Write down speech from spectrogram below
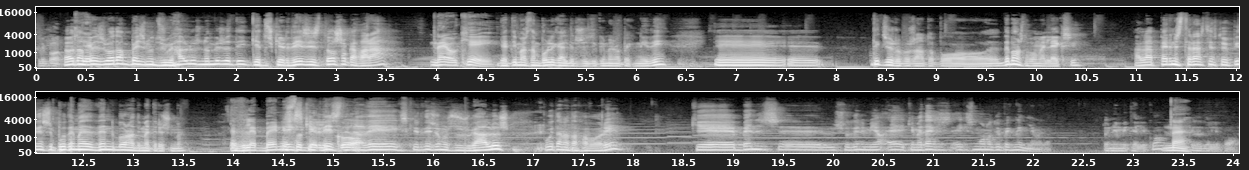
Λοιπόν, Όταν, παίζεις, όταν παίζεις με τους Γάλλους, νομίζω ότι και τους κερδίζεις τόσο καθαρά, Ναι, οκ. γιατί ήμασταν πολύ καλύτεροι στο συγκεκριμένο παιχνίδι. Ε, ε, δεν ξέρω πώς να το πω. Δεν μπορώ να το πω με λέξη. Αλλά παίρνεις τεράστια αυτοεπίθεση που δεν, με- δεν μπορούμε να τη μετρήσουμε. Ε, φίλε, μπαίνεις Έχεις στο κερδίσει, τελικό. δηλαδή, έχεις κερδίσει όμως τους Γάλλους που ήταν τα φαβορή και μπαίνεις, ε, σου δίνει μια. Ε, και μετά έχει μόνο δύο παιχνίδια μετά. Τον ημιτελικό Ναι. και τον τελικό.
